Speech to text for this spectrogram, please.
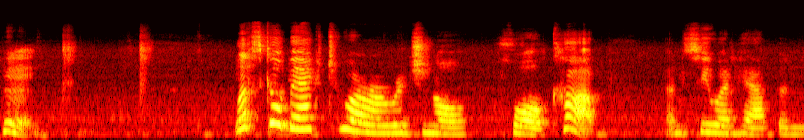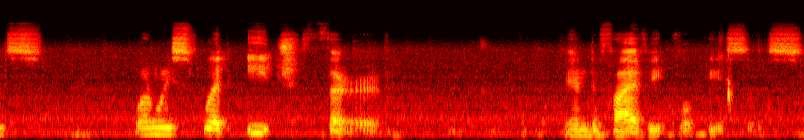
Hmm. Let's go back to our original whole cup and see what happens when we split each third into five equal pieces.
